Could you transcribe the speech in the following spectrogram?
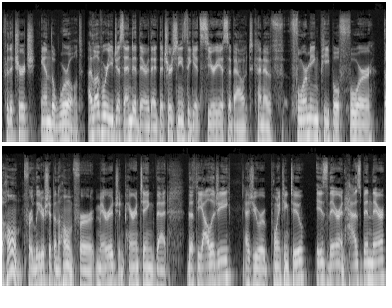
for the church and the world. I love where you just ended there that the church needs to get serious about kind of forming people people for the home, for leadership in the home, for marriage and parenting, that the theology, as you were pointing to, is there and has been there,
